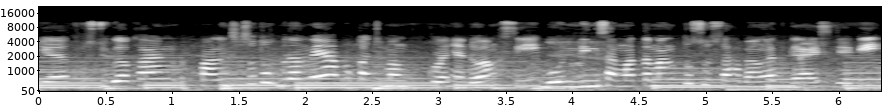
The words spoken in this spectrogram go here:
Ya terus juga kan paling susah tuh sebenarnya bukan cuma kuliahnya doang sih. Bonding sama teman tuh susah banget guys. Jadi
